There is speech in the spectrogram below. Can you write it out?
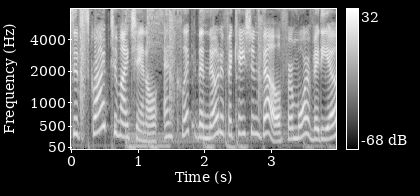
subscribe to my channel and click the notification bell for more videos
